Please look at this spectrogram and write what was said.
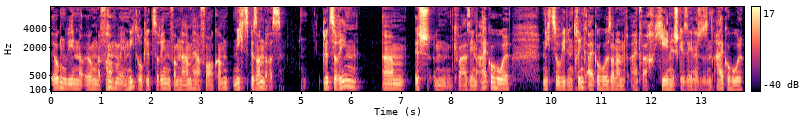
irgendwie in irgendeiner Form im Nitroglycerin vom Namen her vorkommt, nichts Besonderes. Glycerin ähm, ist ähm, quasi ein Alkohol, nicht so wie den Trinkalkohol, sondern einfach chemisch gesehen ist es ein Alkohol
